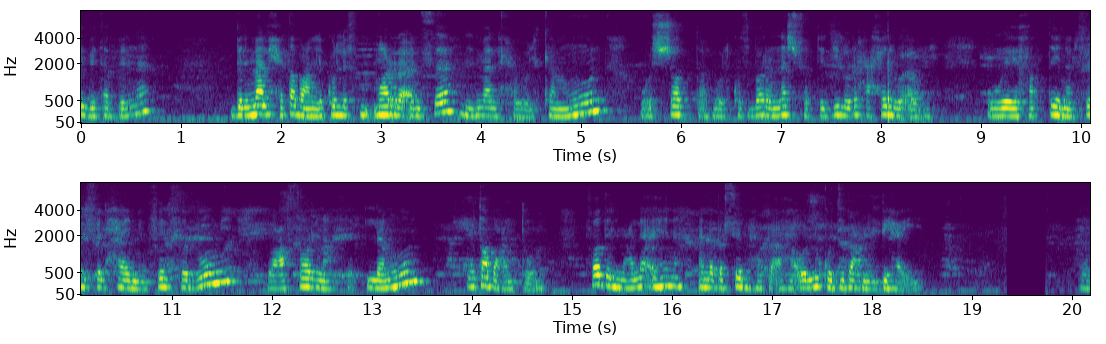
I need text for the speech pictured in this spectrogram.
بتبلناه بالملح طبعا لكل مرة أنساه. الملح والكمون والشطة والكزبرة الناشفة بتديله ريحة حلوة قوي. وحطينا الفلفل حامي وفلفل رومي وعصرنا ليمون وطبعا توم. فاضل معلقة هنا أنا بسيبها بقى. هقول لكم دي بعمل بيها إيه. طيب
